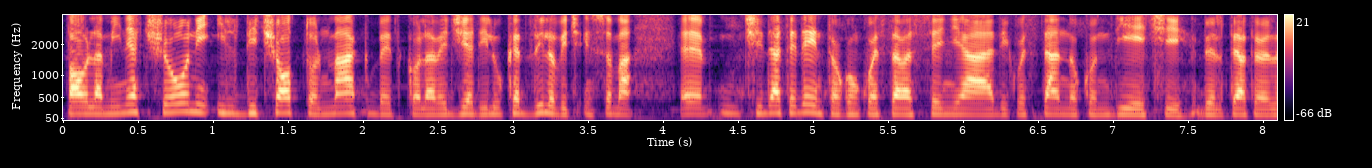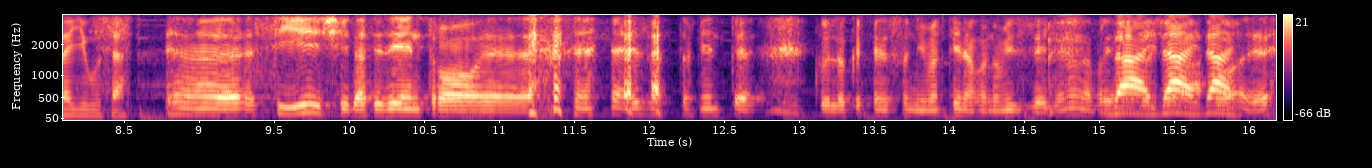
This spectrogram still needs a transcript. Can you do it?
Paola Minaccioni, il 18 il Macbeth con la regia di Luca Zilovic, insomma eh, ci date dentro con questa rassegna di quest'anno con 10 del Teatro dell'Aiuta? Eh, sì, ci date dentro, eh, esattamente quello che penso ogni mattina quando mi sveglio. Non dai, dai, dai, eh,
